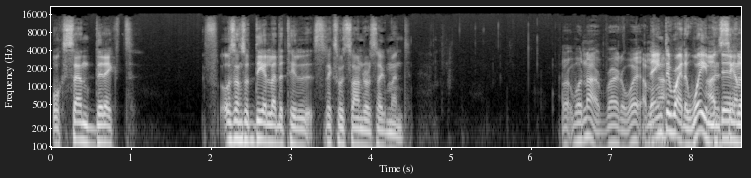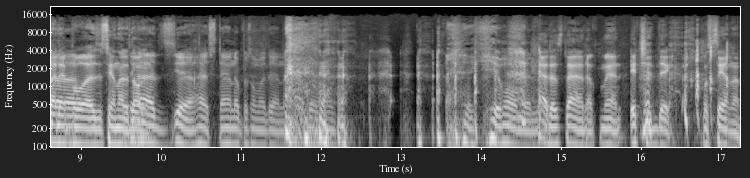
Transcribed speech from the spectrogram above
och sen direkt, och sen så delade till Sex with Sandro segment. Well, not right away. I mean, inte right away, I men did, senare uh, på senare dagar. had, yeah, I had stand up or something like that. I came home and Had a stand up man, itchy dick på scenen.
